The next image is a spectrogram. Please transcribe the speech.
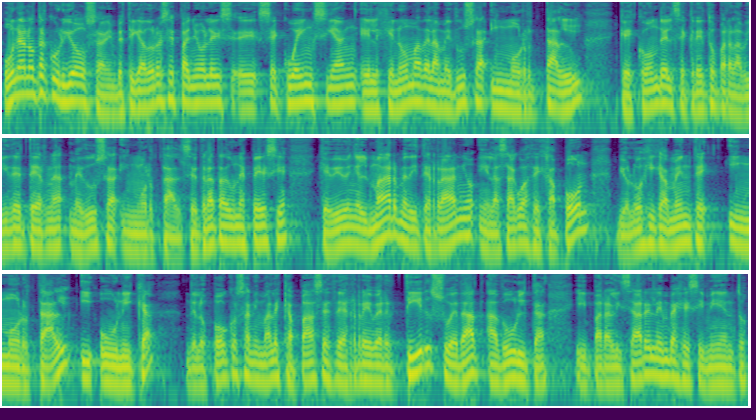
Una nota curiosa, investigadores españoles eh, secuencian el genoma de la medusa inmortal que esconde el secreto para la vida eterna, medusa inmortal. Se trata de una especie que vive en el mar Mediterráneo y en las aguas de Japón, biológicamente inmortal y única de los pocos animales capaces de revertir su edad adulta y paralizar el envejecimiento,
